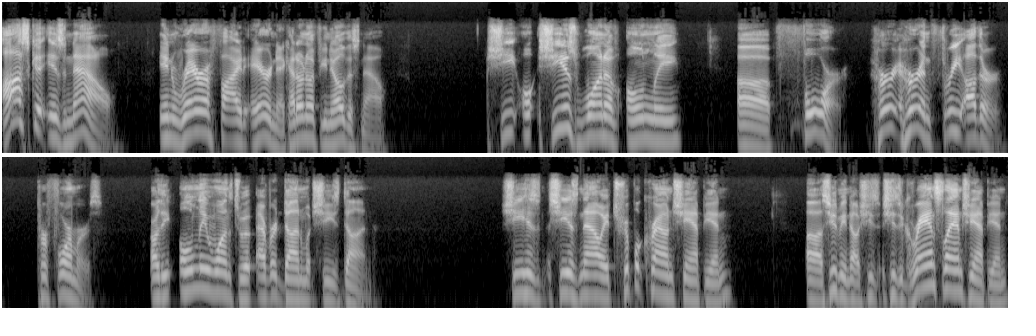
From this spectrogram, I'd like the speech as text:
Asuka is now in rarefied air. Nick, I don't know if you know this now. She she is one of only uh, four. Her her and three other performers are the only ones to have ever done what she's done. She is she is now a triple crown champion. Uh, excuse me, no, she's she's a Grand Slam champion,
